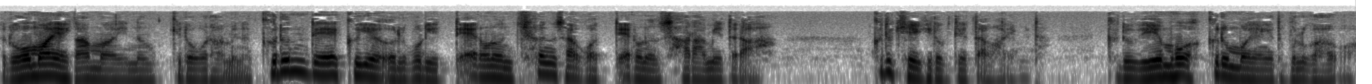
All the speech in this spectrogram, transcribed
로마에 남아 있는 기록을 하면 그런데 그의 얼굴이 때로는 천사고 때로는 사람이더라 그렇게 기록됐단 말입니다. 그리고 외모가 그런 모양에도 불구하고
